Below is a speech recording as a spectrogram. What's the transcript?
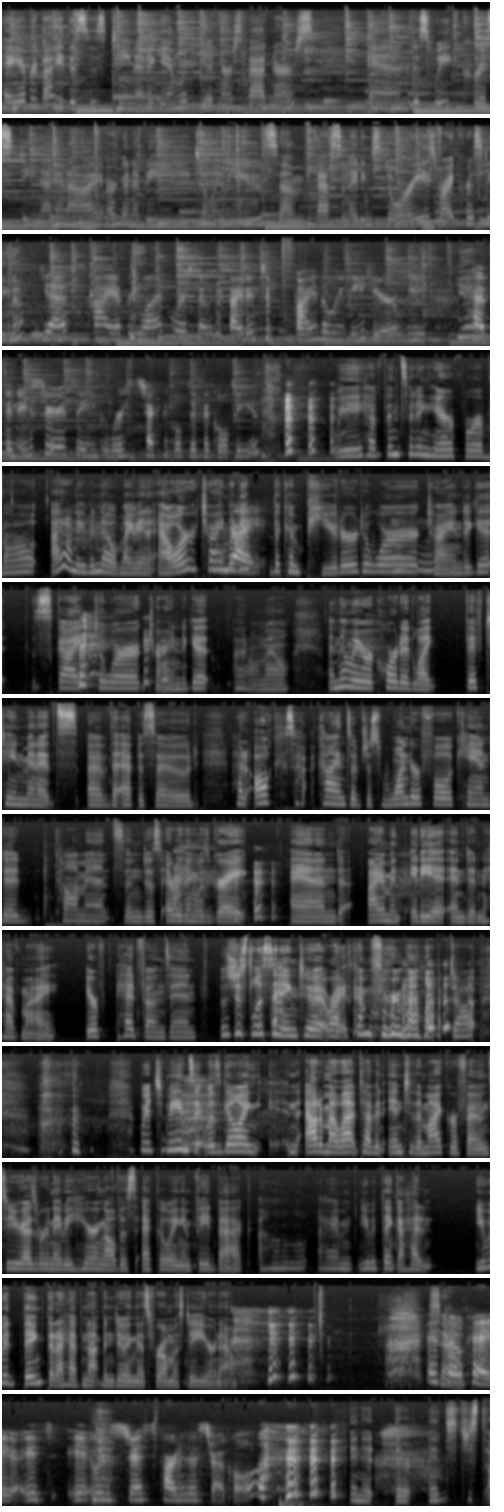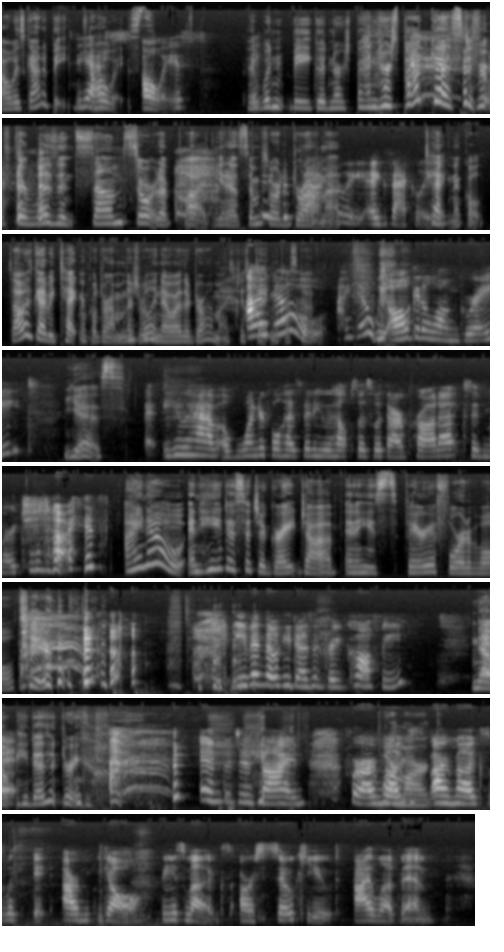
Hey, everybody, this is Tina again with Good Nurse, Bad Nurse. And this week, Christina and I are going to be telling you some fascinating stories, right, Christina? Yes. Hi, everyone. We're so excited to finally be here. We Yay. have been experiencing the worst technical difficulties. We have been sitting here for about, I don't even know, maybe an hour trying to Right. get the computer to work, Mhm. trying to get Skype to work, trying to get, I don't know. And then we recorded like 15 minutes of the episode, had all k- kinds of just wonderful, candid comments, and just everything was great. and I am an idiot and didn't have my ear headphones in. I was just listening to it right come through my laptop. Which means it was going in, out of my laptop and into the microphone, so you guys were going to be hearing all this echoing and feedback. Oh, I am. You would think I hadn't. You would think that I have not been doing this for almost a year now. It's So- okay. It's it was just part of the struggle. and it there it's just always got to be yes. always Always. it wouldn't be good nurse bad nurse podcast if it, there wasn't some sort of pod you know some sort of drama Exactly. Exactly. technical it's always got to be technical drama there's really Mhm. no other drama it's just I know. stuff. I know. We all get along great. yes You have a wonderful husband who helps us with our products and merchandise. i know and he does such a great job and he's very affordable too Even though he doesn't drink coffee. no Uh, he doesn't drink and the design for our mugs, Mark. our mugs with it, our y'all. These mugs are so cute. I love them.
